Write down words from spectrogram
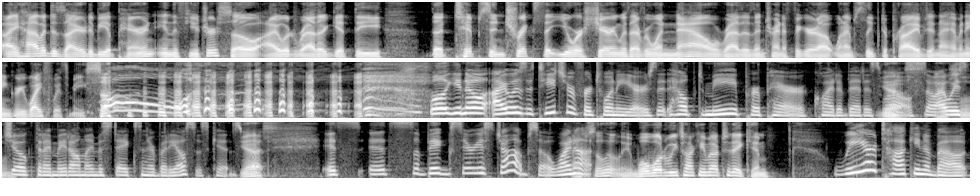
I have a desire to be a parent in the future. So I would rather get the the tips and tricks that you are sharing with everyone now rather than trying to figure it out when I'm sleep deprived and I have an angry wife with me. So Oh. well, you know, I was a teacher for 20 years. It helped me prepare quite a bit as well. Yes, So I always joke that I made all my mistakes and everybody else's kids. Yes. But it's it's a big serious job, so why not? absolutely. Well, what are we talking about today, Kim? We are talking about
